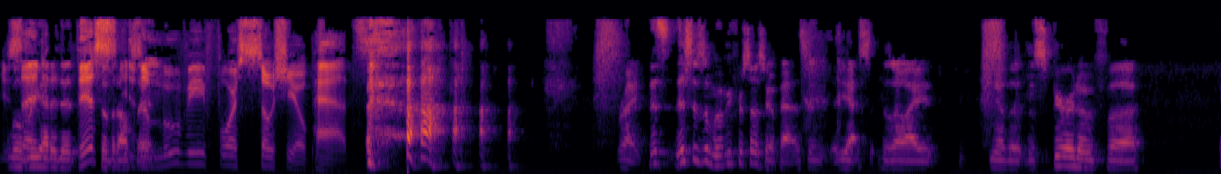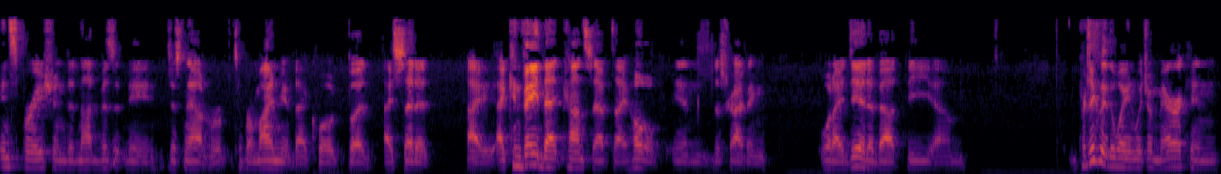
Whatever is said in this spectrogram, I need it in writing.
you we'll said, re-edit it. This so that I'll is say a it. movie for sociopaths. right. This this is a movie for sociopaths. Yes. So I, you know, the the spirit of uh, inspiration did not visit me just now to, to remind me of that quote, but I said it. I, I conveyed that concept. I hope in describing what I did about the, um, particularly the way in which American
